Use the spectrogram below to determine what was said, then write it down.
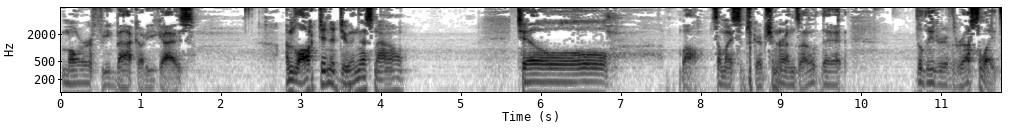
more feedback out of you guys. I'm locked into doing this now till, well, till my subscription runs out that the leader of the Russellites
